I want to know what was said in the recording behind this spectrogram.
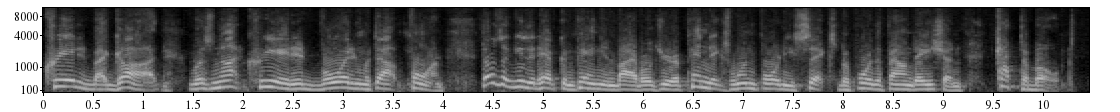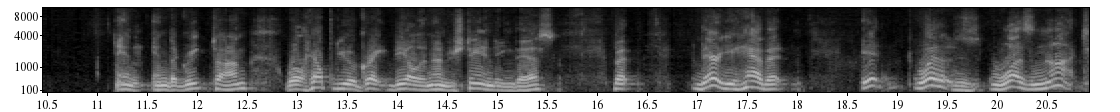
created by God was not created void and without form. Those of you that have companion Bibles, your appendix 146 before the foundation, katabole, in, in the Greek tongue, will help you a great deal in understanding this. But there you have it it was, was not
